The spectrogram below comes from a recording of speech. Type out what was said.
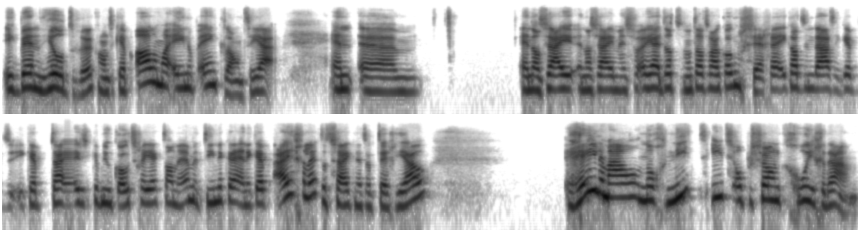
ik ben heel druk, want ik heb allemaal één op één klanten. Ja. En, um, en, dan zei, en dan zei mensen, ja, dat, want dat wou ik ook nog zeggen. Ik had inderdaad, ik heb, ik heb, ik heb nu een coachtraject dan hè, met Tineke. En ik heb eigenlijk, dat zei ik net ook tegen jou, helemaal nog niet iets op persoonlijke groei gedaan.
